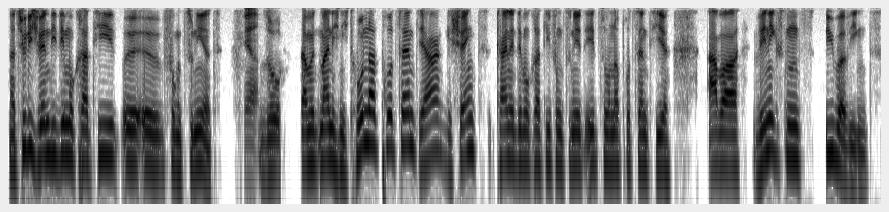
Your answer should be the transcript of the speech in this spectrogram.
Natürlich, wenn die Demokratie äh, äh, funktioniert. Ja. So, damit meine ich nicht 100 Prozent, ja, geschenkt. Keine Demokratie funktioniert eh zu 100 Prozent hier, aber wenigstens überwiegend.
